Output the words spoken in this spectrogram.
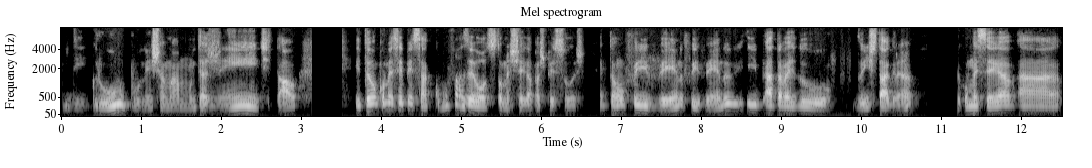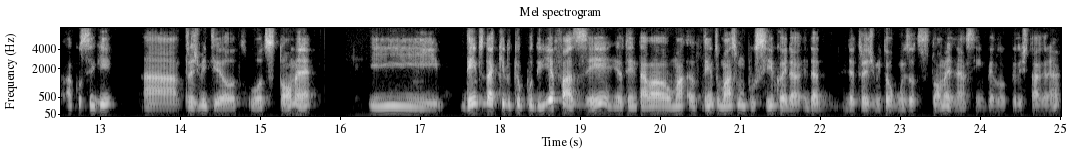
de grupo, nem chamar muita gente e tal. Então, eu comecei a pensar como fazer o Autostomer chegar para as pessoas. Então, fui vendo, fui vendo, e através do, do Instagram, eu comecei a, a, a conseguir a transmitir o, o né? E dentro daquilo que eu poderia fazer, eu tentava, uma, eu tento o máximo possível, ainda, ainda, ainda transmito alguns outros tomas, né, assim, pelo, pelo Instagram,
